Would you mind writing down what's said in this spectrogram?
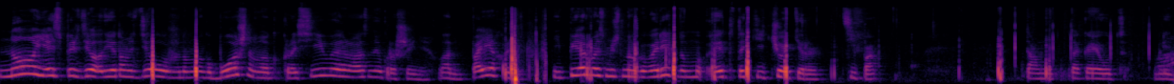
но я теперь дел, я там сделала уже намного больше, намного красивые разные украшения. Ладно, поехали. И первое смешно говорить, но это такие чокеры, типа. Там вот такая вот, блин,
